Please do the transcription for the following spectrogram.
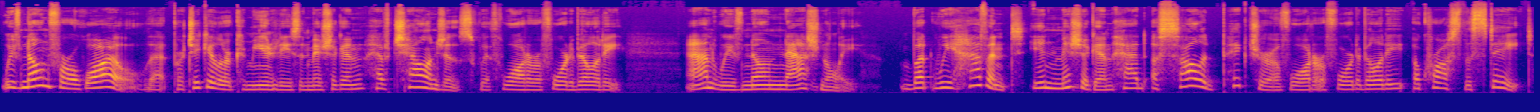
We've known for a while that particular communities in Michigan have challenges with water affordability, and we've known nationally. But we haven't, in Michigan, had a solid picture of water affordability across the state.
